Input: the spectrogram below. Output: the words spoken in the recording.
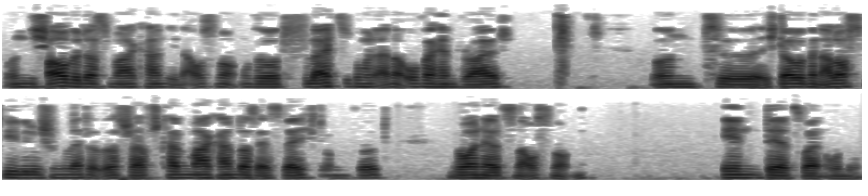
Und ich glaube, dass Mark Hunt ihn ausnocken wird. Vielleicht sogar mit einer Overhand Ride. Und äh, ich glaube, wenn Alowski, wie du schon gesagt hast, das schafft, kann Mark Hunt das erst recht und wird Roy Nelson ausnocken. In der zweiten Runde.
